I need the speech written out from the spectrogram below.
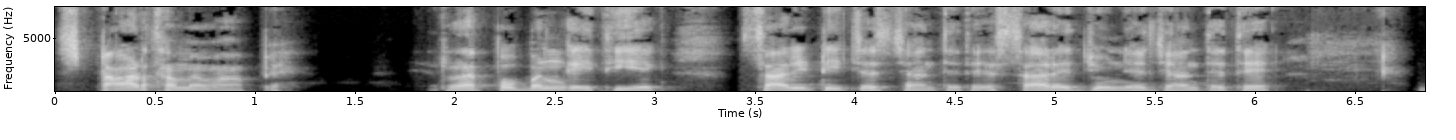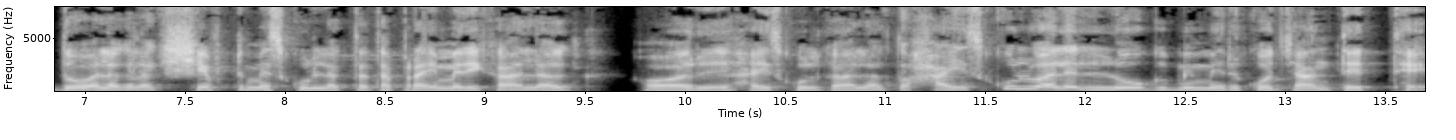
स्टार था मैं वहाँ पे। रेपो बन गई थी एक। सारी टीचर्स जानते थे, सारे जूनियर जानते थे। दो अलग अलग शिफ्ट में स्कूल लगता था प्राइमरी का अलग और हाई स्कूल का अलग। तो हाई स्कूल वाले लोग भी मेरे को जानते थे।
